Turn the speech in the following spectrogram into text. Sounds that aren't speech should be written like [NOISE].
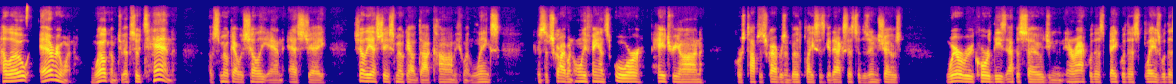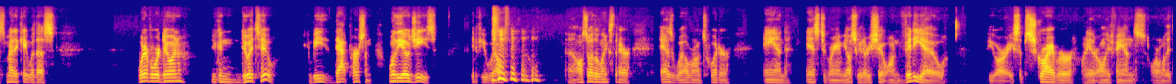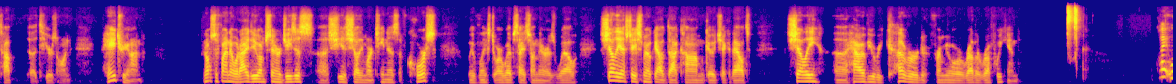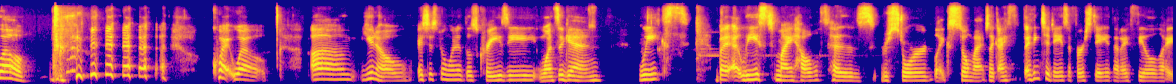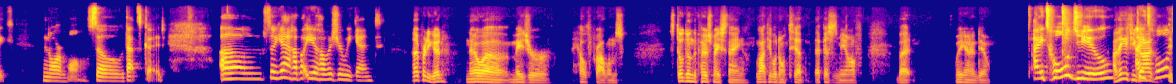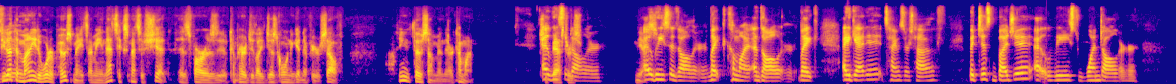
Hello, everyone. Welcome to episode 10 of Smokeout with Shelly and SJ. ShellySJSmokeout.com. If you want links, you can subscribe on OnlyFans or Patreon. Of course, top subscribers in both places get access to the Zoom shows where we record these episodes. You can interact with us, bake with us, blaze with us, medicate with us. Whatever we're doing, you can do it too. You can be that person, one of the OGs, if you will. [LAUGHS] uh, also, other links there as well. We're on Twitter and Instagram. You also get every show on video if you are a subscriber on either OnlyFans or one of the top uh, tiers on Patreon. You can also find out what I do. I'm Stoner Jesus. Uh, she is Shelly Martinez, of course. We have links to our websites on there as well. ShellySJSmokeout.com. Go check it out. Shelly, uh, how have you recovered from your rather rough weekend? Quite well. [LAUGHS] Quite well. Um, you know, it's just been one of those crazy, once again, weeks, but at least my health has restored like so much. Like I I think today's the first day that I feel like normal. So that's good. Um, so yeah, how about you? How was your weekend? Uh, pretty good. No uh, major health problems. Still doing the Postmates thing. A lot of people don't tip. That pisses me off. But what are you gonna do? I told you. I think if you got if you, got the money to order Postmates, I mean that's expensive shit as far as uh, compared to like just going and getting it for yourself. You can throw something in there. Come on. Cheap At least bastards. a dollar. Yes. At least a dollar. Like, come on, a dollar. Like, I get it. Times are tough, but just budget at least one dollar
